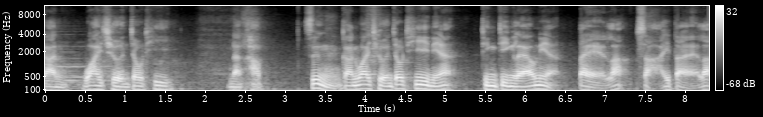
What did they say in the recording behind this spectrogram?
การไหว้เชิญเจ้าที่นะครับ ซึ่งการไหว้เชิญเจ้าที่เนี้ยจริงๆแล้วเนี่ย แต่ละสายแต่ละ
